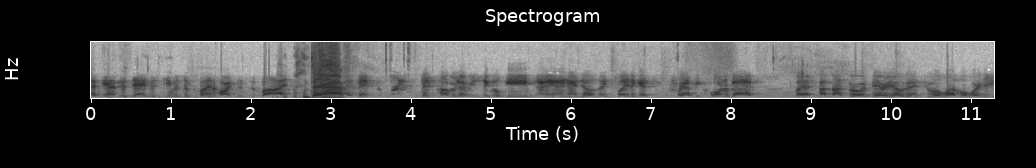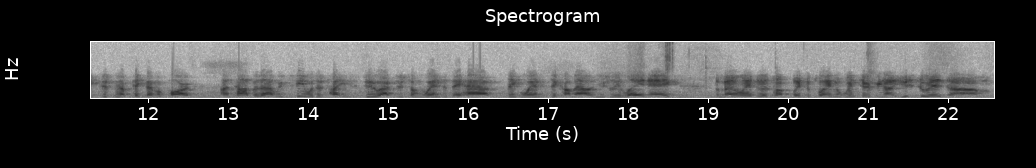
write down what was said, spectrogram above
at the end of the day, this team has been playing hard since the bye. They have. They've, they've covered every single game, and and I know they played against some crappy quarterbacks, but I'm not throwing Mariota into a level where he's just going to pick them apart. On top of that, we've seen what the Titans do after some wins that they have, big wins. They come out and usually lay an egg. The Meadowlands is a tough place to play in the winter if you're not used to it. Um,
